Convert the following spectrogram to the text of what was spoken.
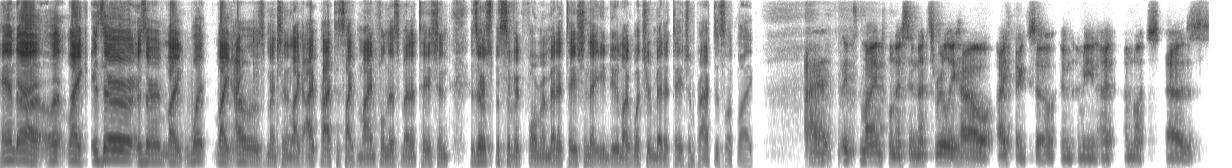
And uh, like is there is there like what like I was mentioning like I practice like mindfulness meditation. Is there a specific form of meditation that you do? Like what's your meditation practice look like? I, it's mindfulness, and that's really how I think so. And I mean, I, I'm not as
